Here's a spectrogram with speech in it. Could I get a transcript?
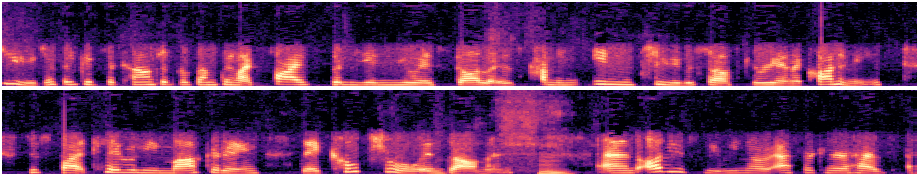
huge. I think it's accounted for something like five billion US dollars coming into the South Korean economy just by cleverly marketing their cultural endowment. Hmm. And obviously, we know Africa has a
